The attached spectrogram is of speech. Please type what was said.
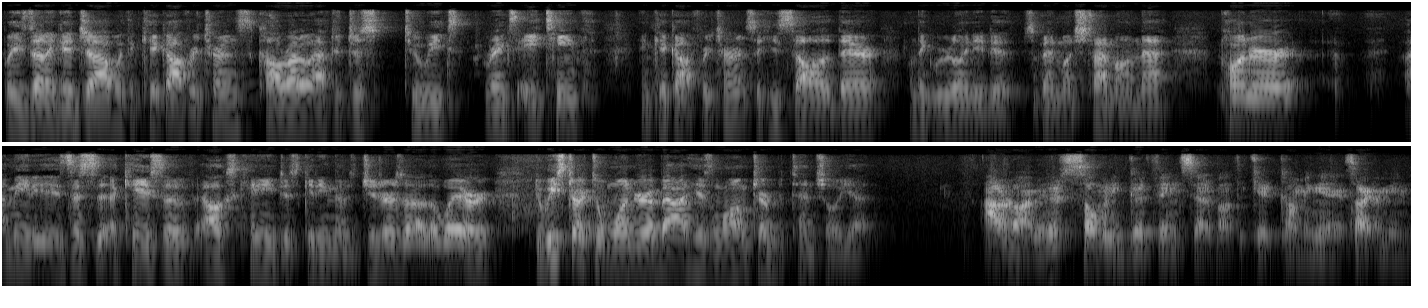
But he's done a good job with the kickoff returns. Colorado, after just two weeks, ranks 18th in kickoff returns, so he's solid there. I don't think we really need to spend much time on that. Punter, I mean, is this a case of Alex Kinney just getting those jitters out of the way, or do we start to wonder about his long term potential yet? I don't know. I mean, there's so many good things said about the kid coming in. It's hard. I mean,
